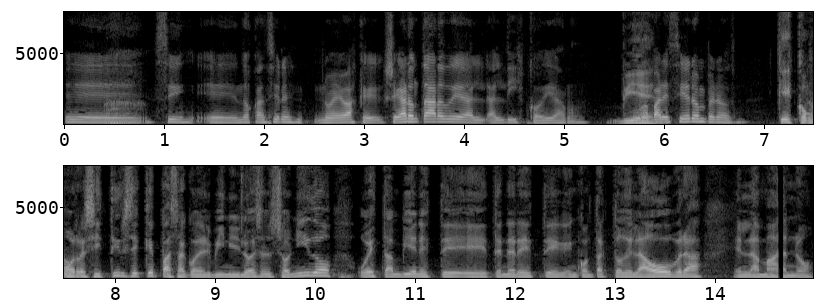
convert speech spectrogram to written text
Eh, Ah. Sí, eh, dos canciones nuevas que llegaron tarde al, al disco, digamos. No Bien. aparecieron, pero ¿Qué es como No. resistirse? ¿Qué pasa con el vinilo? ¿Es el sonido o es también este eh, tener este en contacto de la obra en la mano?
